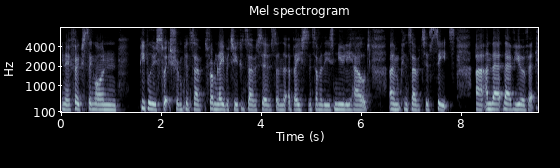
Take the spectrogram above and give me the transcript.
you know focusing on people who switch from conserv- from Labour to Conservatives and that are based in some of these newly held um, Conservative seats uh, and their their view of it.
